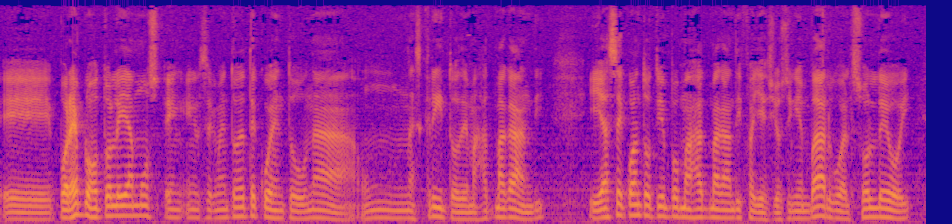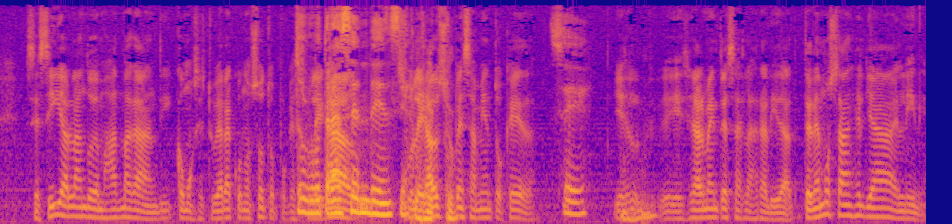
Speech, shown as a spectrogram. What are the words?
Eh, por ejemplo, nosotros leíamos en, en, el segmento de Te Cuento una, un escrito de Mahatma Gandhi y hace cuánto tiempo Mahatma Gandhi falleció. Sin embargo, al sol de hoy se sigue hablando de Mahatma Gandhi como si estuviera con nosotros porque Tuvo su legado, trascendencia. su legado y su pensamiento queda. Sí. Y, es, y realmente esa es la realidad. Tenemos a Ángel ya en línea.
